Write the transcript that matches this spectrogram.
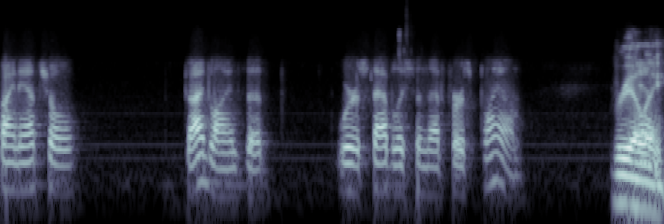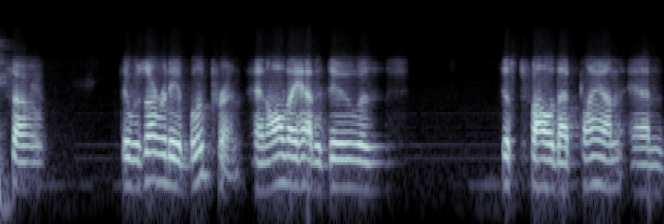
financial guidelines that were established in that first plan. Really? And so there was already a blueprint, and all they had to do was just follow that plan, and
